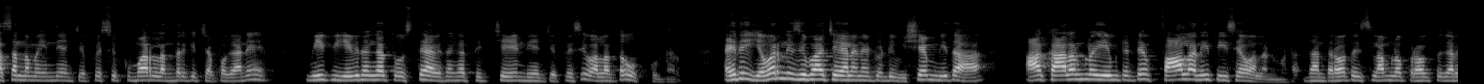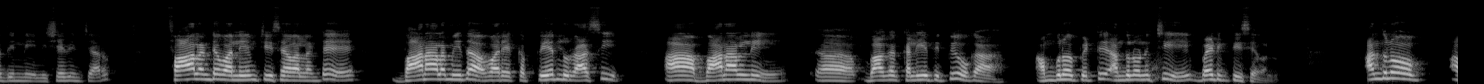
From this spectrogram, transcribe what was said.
ఆసన్నమైంది అని చెప్పేసి కుమారులందరికీ చెప్పగానే మీకు ఏ విధంగా తోస్తే ఆ విధంగా తెచ్చేయండి అని చెప్పేసి వాళ్ళంతా ఒప్పుకుంటారు. అయితే ఎవరిని జిబా చేయాలనేటువంటి విషయం మీద ఆ కాలంలో ఏమిటంటే ఫాల్ అని తీసేవాళ్ళు అనమాట దాని తర్వాత ఇస్లాంలో ప్రవక్త గారు దీన్ని నిషేధించారు. ఫాల్ అంటే వాళ్ళు ఏం చేసేవాళ్ళంటే బాణాల మీద వారి యొక్క పేర్లు రాసి ఆ బాణాలని బాగా కలిగి తిప్పి ఒక అంబులో పెట్టి అందులో నుంచి బయటికి తీసేవాళ్ళు. అందులో ఆ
